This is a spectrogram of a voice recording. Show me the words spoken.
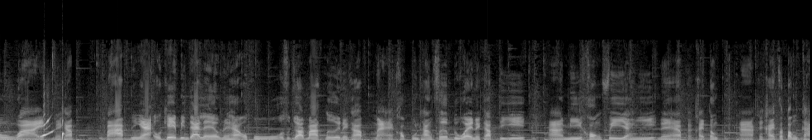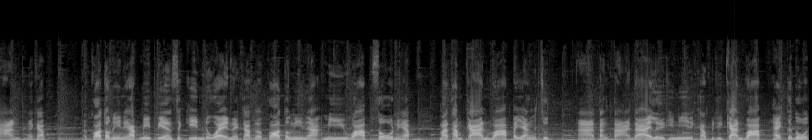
L Y นะครับปั๊บนี่ไง โอเค บินได้แล้วนะฮะ โอ้โห สุดยอดมากเลยนะครับ แหม ขอบคุณทางเซิร์ฟด้วยนะครับ ที่ อ่า มีของฟรีอย่างนี้นะครับ ใครต้อง อ่า ใครๆก็ต้องการนะครับ แล้วก็ตรงนี้นะครับมีเปลี่ยน skin ด้วยนะครับแล้วก็ตรงนี้นะมี warp zone นะครับมาทำการ warp ไปยังจุดอ่าต่างๆ ได้เลยที่นี่นะครับวิธีการ warp ให้กระโดด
